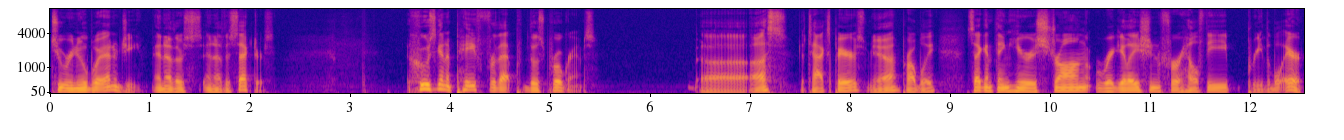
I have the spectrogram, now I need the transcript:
to renewable energy and others and other sectors. Who's going to pay for that those programs? Uh, us, the taxpayers, yeah, probably. Second thing here is strong regulation for healthy, breathable air.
